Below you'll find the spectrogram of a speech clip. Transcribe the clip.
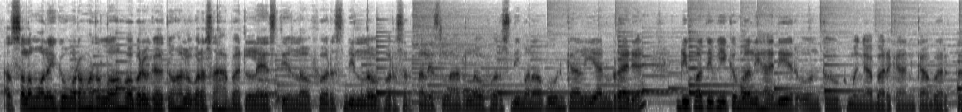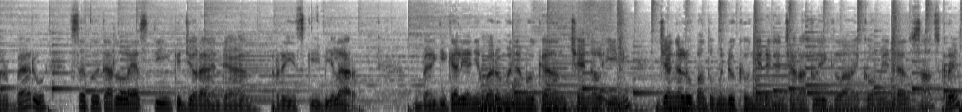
Assalamualaikum warahmatullahi wabarakatuh. Halo para sahabat Lesti Lovers, Belovers, serta Leslar Lovers di mana pun kalian berada Diva TV kembali hadir untuk mengabarkan kabar terbaru seputar Lesti Kejora dan Rizky Bilar bagi kalian yang baru menemukan channel ini, jangan lupa untuk mendukungnya dengan cara klik like, komen, dan subscribe,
